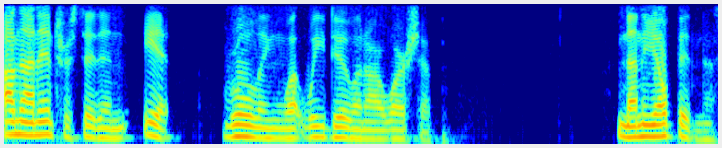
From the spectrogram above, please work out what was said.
I'm not interested in it ruling what we do in our worship. None of your business.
